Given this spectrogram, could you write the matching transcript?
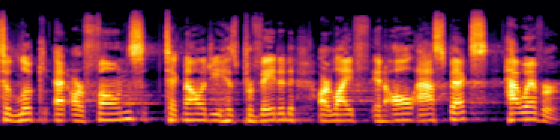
to look at our phones. Technology has pervaded our life in all aspects. However,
